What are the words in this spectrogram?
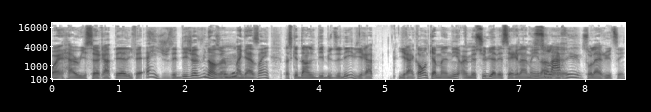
Ouais, Harry se rappelle, il fait Hey, je vous ai déjà vu dans un Mhm. magasin. Parce que dans le début du livre, il, rap- il raconte qu'à un moment donné, un monsieur lui avait serré la main dans la le- rue. Sur la rue, tu sais.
